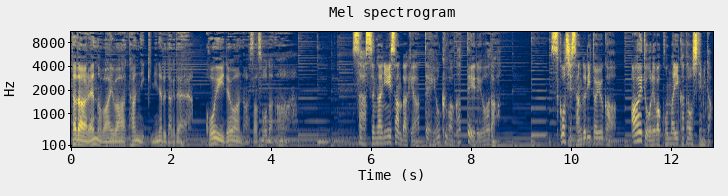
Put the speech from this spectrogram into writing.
ただ蓮の場合は単に気になるだけで恋ではなさそうだな。さすが兄さんだけあってよく分かっているようだ。少し探りというかあえて俺はこんな言い方をしてみた。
